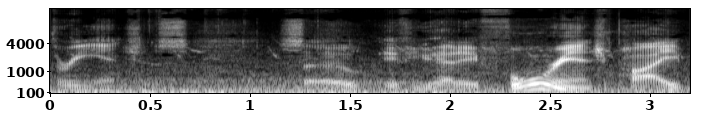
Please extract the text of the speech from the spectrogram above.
three inches. So if you had a four inch pipe,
